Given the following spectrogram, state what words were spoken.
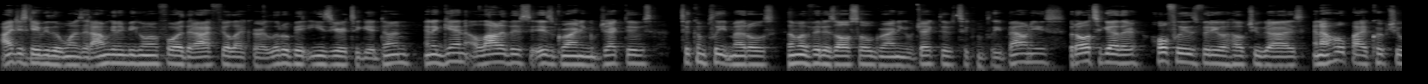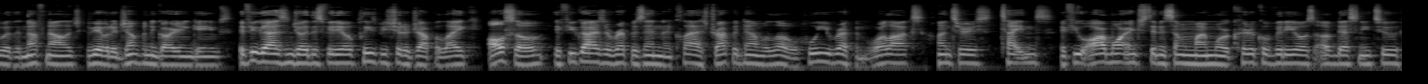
I just gave you the ones that I'm going to be going for that I feel like are a little bit easier to get done. And again, a lot of this is grinding objectives to complete medals. Some of it is also grinding objectives to complete bounties. But altogether, hopefully this video helped you guys and I hope I equipped you with enough knowledge to be able to jump into Guardian games. If you guys enjoyed this video, please be sure to drop a like. Also, if you guys are representing a class, drop it down below. Who you repping? Warlocks, Hunters, Titans? If you are more interested in some of my more critical videos of Destiny 2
